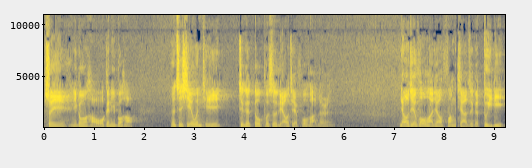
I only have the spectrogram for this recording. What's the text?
所以你跟我好，我跟你不好，那这些问题，这个都不是了解佛法的人。了解佛法就要放下这个对立，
